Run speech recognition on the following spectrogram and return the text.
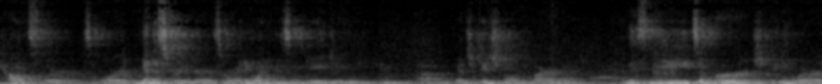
counselors or administrators or anyone who's engaging in um, educational environment. And these needs emerge anywhere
